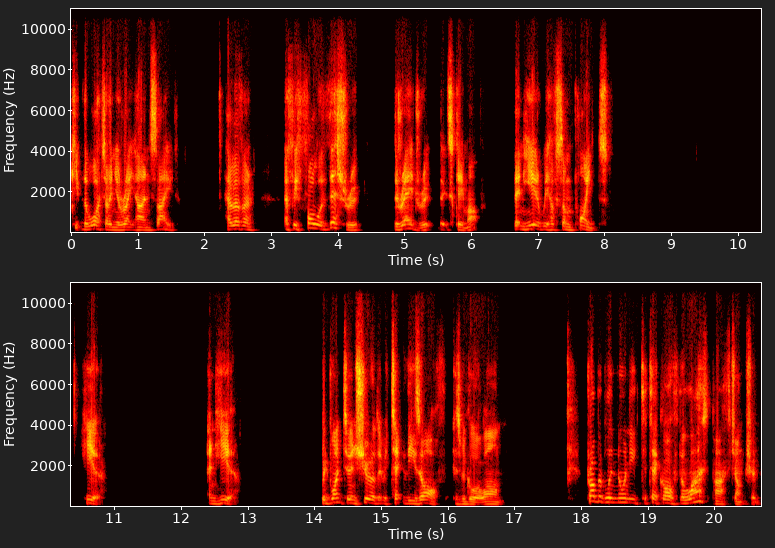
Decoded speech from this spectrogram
keep the water on your right-hand side. However, if we follow this route, the red route that's came up, then here we have some points. Here and here. We'd want to ensure that we tick these off as we go along. Probably no need to tick off the last path junction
